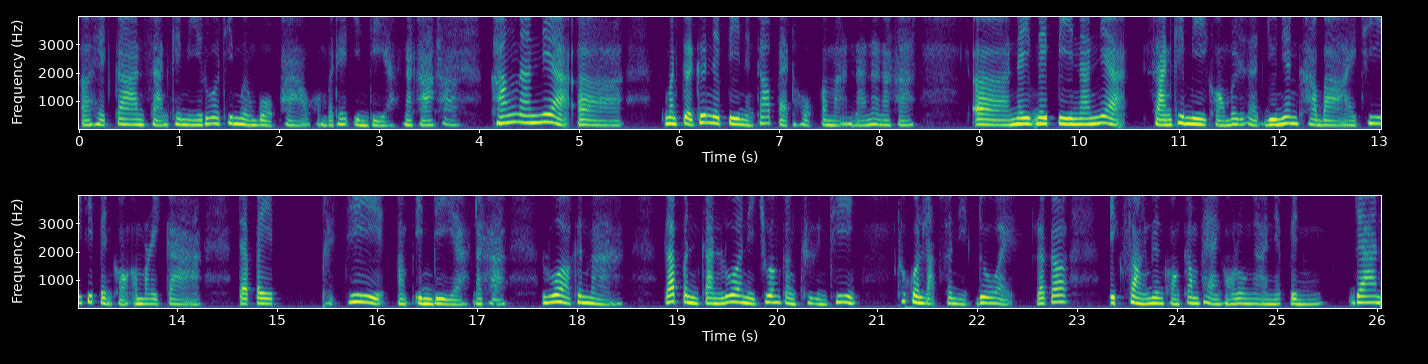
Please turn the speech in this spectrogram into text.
เอ่อเหตุการณ์สารเคมีรั่วที่เมืองโบพาวของประเทศอินเดียนะคะค่ะครั้งนั้นเนี่ยเอ่อมันเกิดขึ้นในปี 1986 ประมาณนั้นน่ะนะคะเอ่อ ในในปีนั้นเนี่ยสารเคมีของบริษัทยูเนียนคาบายที่ที่เป็นของอเมริกา แต่ไปผลิตที่อ่าอินเดียนะคะค่ะรั่วขึ้นมา และเป็นการรั่วในช่วงกลางคืนที่ทุกคนหลับสนิทด้วย แล้วก็อีกฝั่งหนึ่งของกำแพงของโรงงานเนี่ยเป็น ย่าน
